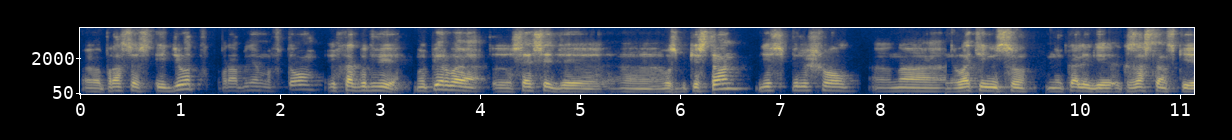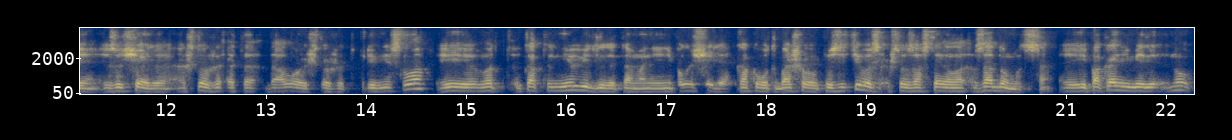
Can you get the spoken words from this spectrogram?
Э, процесс идет. Проблема в том, их как бы две. Ну, первое, э, соседи э, Узбекистан здесь перешел на латиницу коллеги казахстанские изучали, что же это дало и что же это привнесло. И вот как-то не увидели там, они не получили какого-то большого позитива, что заставило задуматься. И, по крайней мере, ну,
